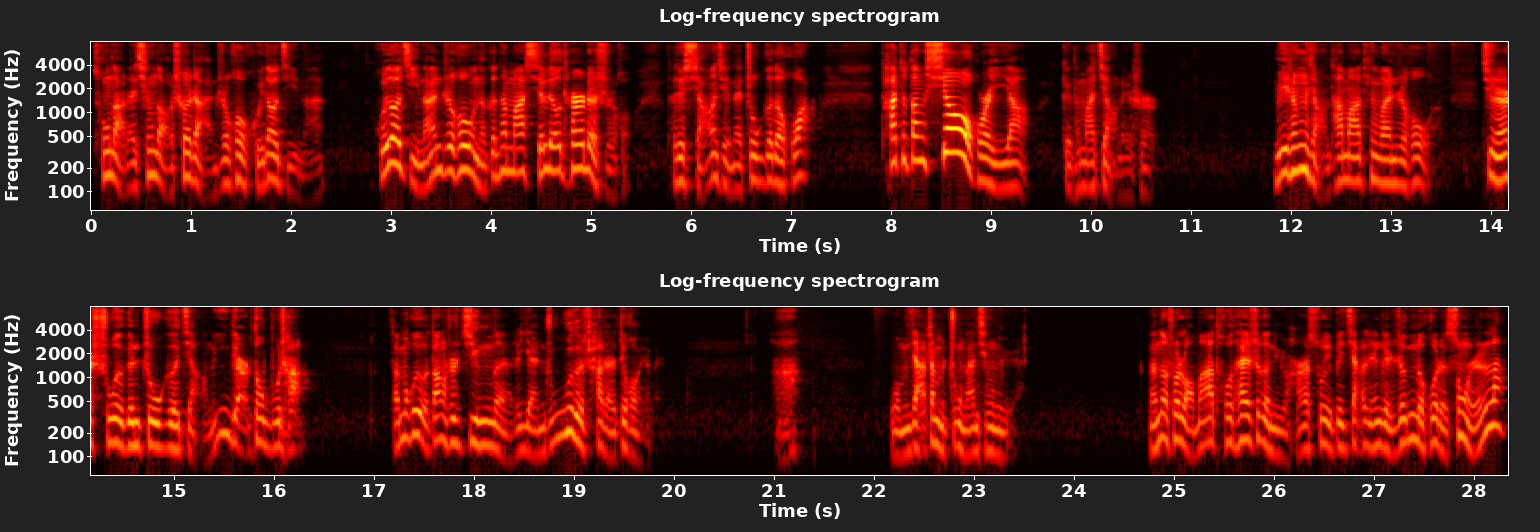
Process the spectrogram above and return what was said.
从打这青岛车展之后回到济南，回到济南之后呢，跟他妈闲聊天的时候，他就想起那周哥的话，他就当笑话一样给他妈讲这事儿。没成想他妈听完之后啊，竟然说的跟周哥讲的一点都不差。咱们鬼友当时惊的呀，这眼珠子差点掉下来。啊，我们家这么重男轻女，难道说老妈投胎是个女孩，所以被家里人给扔了或者送人了？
